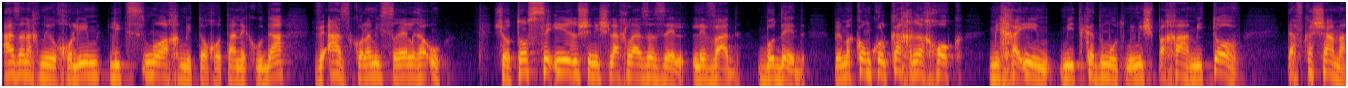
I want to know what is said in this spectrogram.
אז אנחנו יכולים לצמוח מתוך אותה נקודה, ואז כל עם ישראל ראו שאותו שעיר שנשלח לעזאזל, לבד, בודד, במקום כל כך רחוק מחיים, מהתקדמות, ממשפחה, מטוב, דווקא שמה,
